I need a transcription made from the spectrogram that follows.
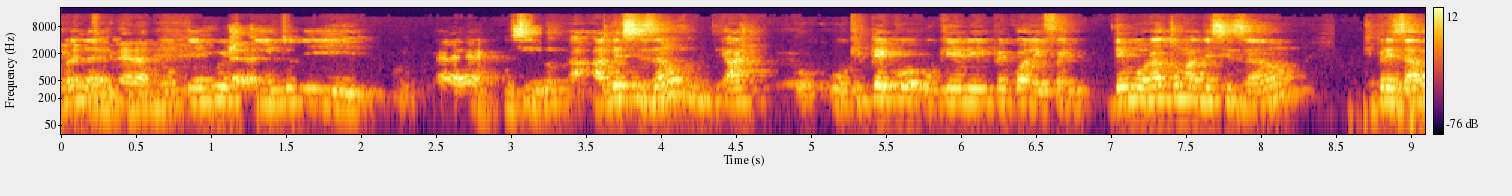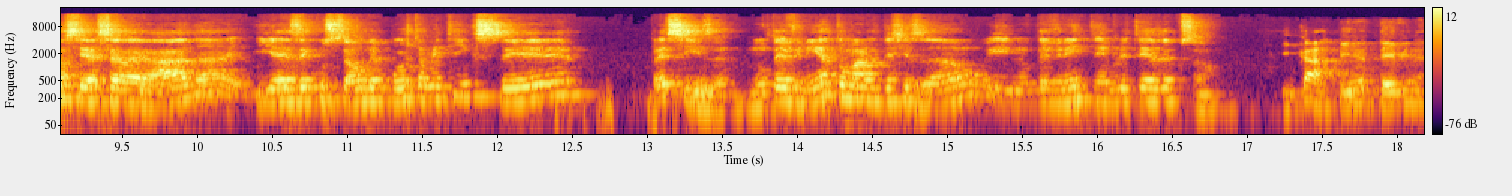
Pois é, não teve o instinto de. É. Assim, a decisão, acho, o, que pecou, o que ele pecou ali foi demorar a tomar a decisão que precisava ser acelerada e a execução depois também tinha que ser precisa. Não teve nem a tomada de decisão e não teve nem tempo de ter execução. E Carpina teve,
